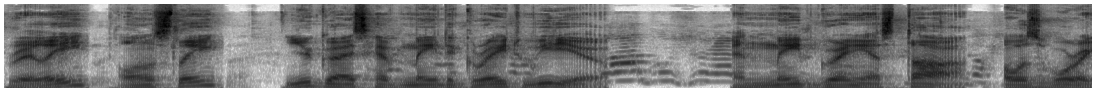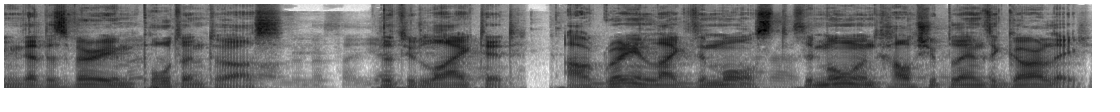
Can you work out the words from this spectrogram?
Really? Honestly? You guys have made a great video and made Granny a star. I was worrying, that is very important to us, that you liked it. Our Granny liked the most, the moment how she plants the garlic.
